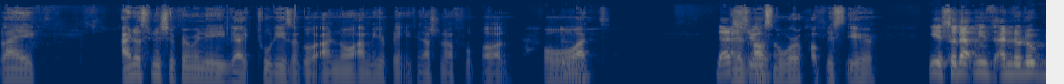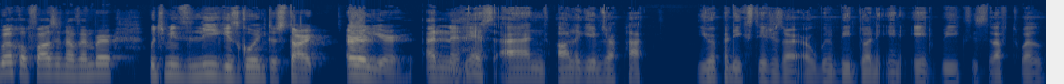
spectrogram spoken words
like, I just finished the Premier League like two days ago. I know I'm here playing international football. For Mm. what? That's and it's true. also World Cup this year. Yeah, so that means and the World Cup falls in November, which means the league is going to start earlier. And uh, Yes, and all the games are packed. Europa League stages are, are will be done in eight weeks instead of twelve.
